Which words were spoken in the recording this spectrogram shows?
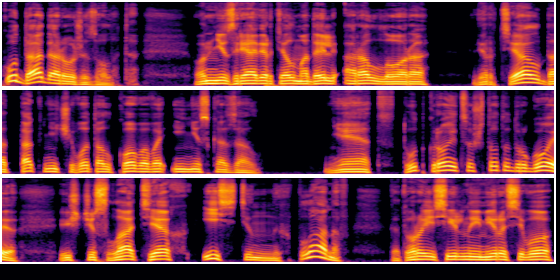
куда дороже золота. Он не зря вертел модель Араллора. Вертел, да так ничего толкового и не сказал. Нет, тут кроется что-то другое, из числа тех истинных планов, которые сильные мира сего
